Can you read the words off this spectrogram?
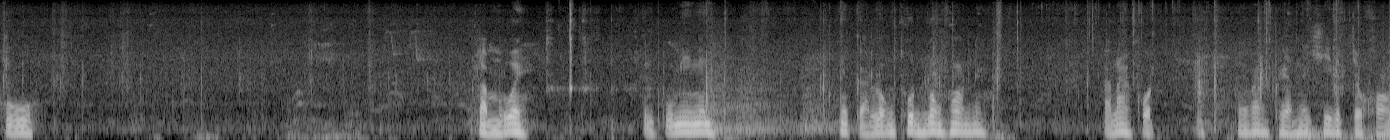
ภู ร่ำรวย เป็นผู้มีเงินในการลงทุนลงห้อนในอนาคตในวางแผนในชีวิตเจ้าของ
